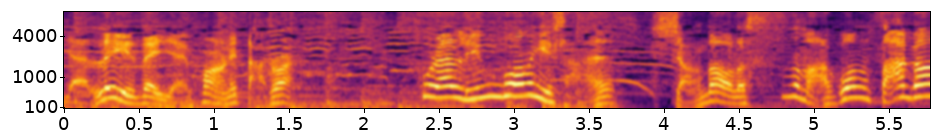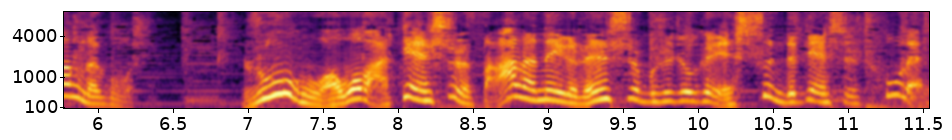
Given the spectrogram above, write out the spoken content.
眼泪在眼眶里打转。突然灵光一闪，想到了司马光砸缸的故事。如果我把电视砸了，那个人是不是就可以顺着电视出来了？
